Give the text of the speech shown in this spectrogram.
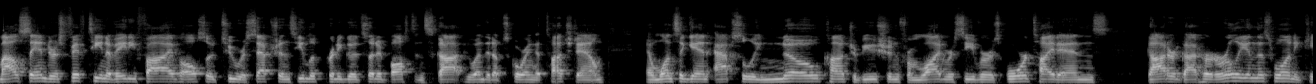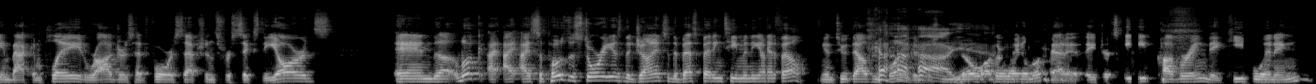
Miles Sanders, 15 of 85, also two receptions. He looked pretty good. So did Boston Scott, who ended up scoring a touchdown. And once again, absolutely no contribution from wide receivers or tight ends. Goedert got hurt early in this one. He came back and played. Rodgers had four receptions for 60 yards. And uh, look, I, I, suppose the story is the Giants are the best betting team in the NFL in 2020. There's no yeah. other way to look at it. They just keep covering, they keep winning.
